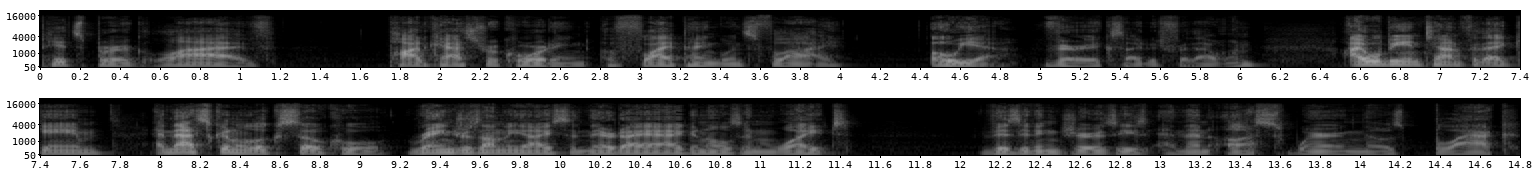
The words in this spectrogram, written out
Pittsburgh live podcast recording of Fly Penguins Fly Oh, yeah. Very excited for that one. I will be in town for that game, and that's going to look so cool. Rangers on the ice in their diagonals in white, visiting jerseys, and then us wearing those black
